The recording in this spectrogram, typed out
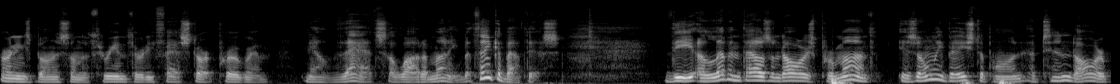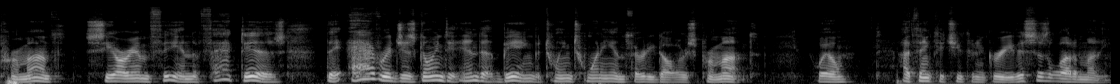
earnings bonus on the 3 and 30 Fast Start program. Now that's a lot of money. But think about this. The $11,000 per month is only based upon a $10 per month CRM fee. And the fact is, the average is going to end up being between 20 and $30 per month. Well, I think that you can agree this is a lot of money.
